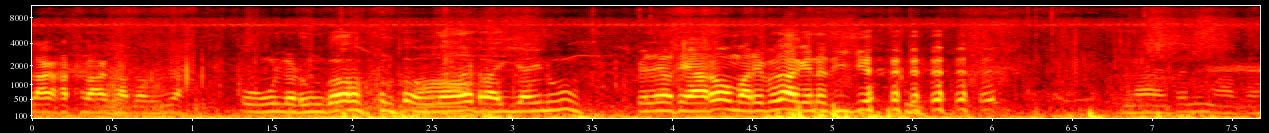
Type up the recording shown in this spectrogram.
ਲਾ ਹੱਥ ਲਾ ਸਕਦਾ ਦੂਜਾ ਉਹ ਲੜੂੰਗਾ? ਉਹਨਾਂ ਦਾ ਡਰਾਈ ਆਈ ਨੂੰ। ਕਿਤੇ ਹਥਿਆਰ ਹੋ ਮਾਰੇ ਵਧਾ ਕੇ ਨਦੀ 'ਚ। ਨਾ ਤਾਂ ਨਹੀਂ ਮਾਰਦਾ।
